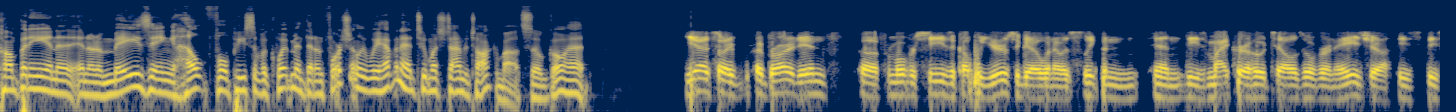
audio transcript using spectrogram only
company and, a, and an amazing helpful piece of equipment that unfortunately we haven't had too much time to talk about. So go ahead. Yeah, so I, I brought it in uh, from overseas a couple years ago when I was sleeping in these micro hotels over in Asia. These these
